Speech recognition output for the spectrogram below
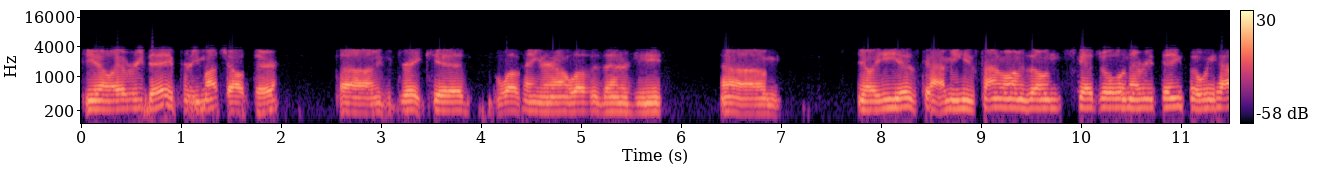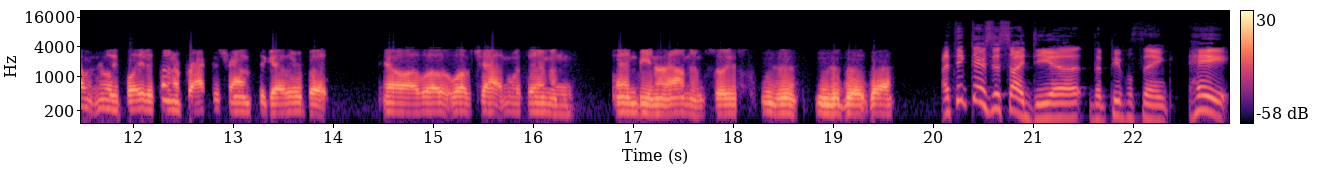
you know every day pretty much out there. Uh, he's a great kid. Love hanging around. Love his energy. Um, you know, he is. I mean, he's kind of on his own schedule and everything, so we haven't really played a ton of practice rounds together. But you know, I love love chatting with him and and being around him. So he's he's a he's a great guy. I think there's this idea that people think, hey,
